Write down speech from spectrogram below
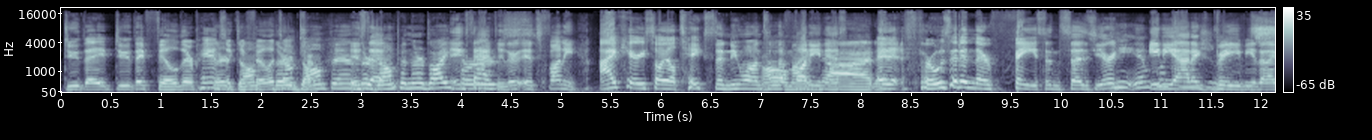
Do they do they fill their pants they're like dump- you fill a dump truck? dumping. Is they're that- dumping their diapers. Exactly. It's funny. I carry soil takes the nuance and Oh the my funniness God. and it throws it in their face and says, "You're an The idiotic baby that I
